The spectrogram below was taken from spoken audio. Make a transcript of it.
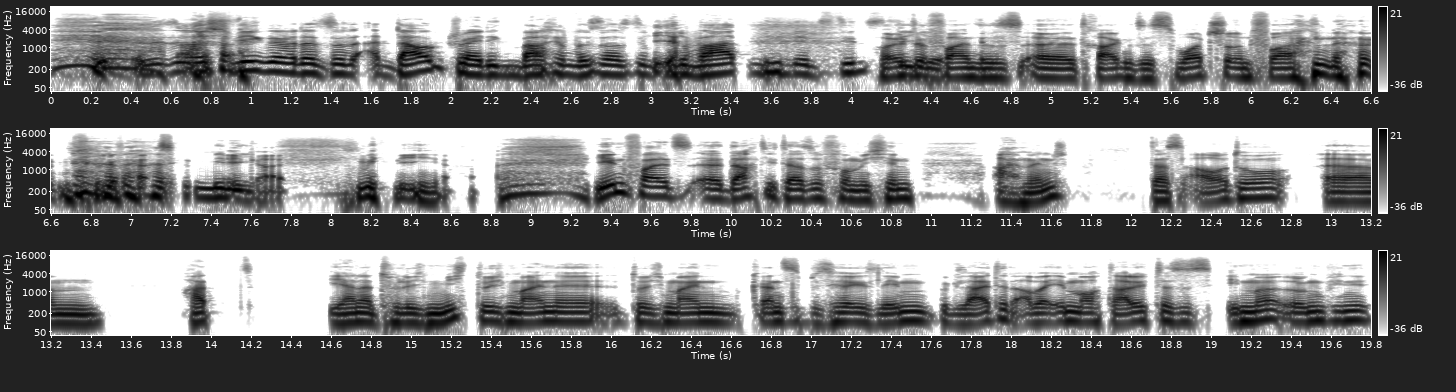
Das ist immer schwierig, wenn man dann so ein Downgrading machen muss aus dem Privaten hin ins Dienstliche. Heute fahren sie, äh, tragen sie Swatch und fahren Mini. Egal. Mini, ja. Jedenfalls äh, dachte ich da so vor mich hin, ach Mensch, das Auto ähm, hat ja natürlich mich durch meine, durch mein ganzes bisheriges Leben begleitet, aber eben auch dadurch, dass es immer irgendwie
